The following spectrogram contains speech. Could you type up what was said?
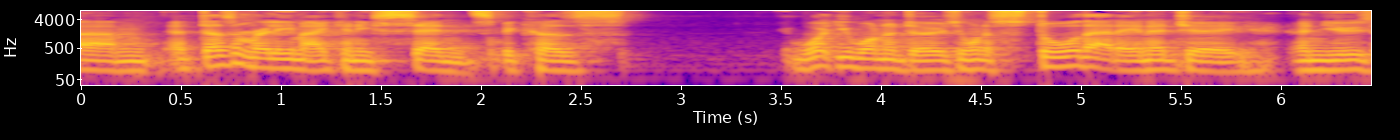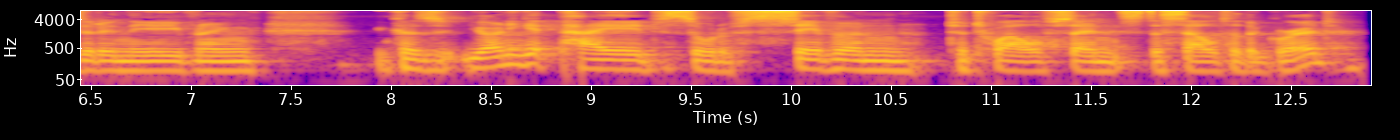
um, it doesn't really make any sense because what you want to do is you want to store that energy and use it in the evening because you only get paid sort of 7 to 12 cents to sell to the grid.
